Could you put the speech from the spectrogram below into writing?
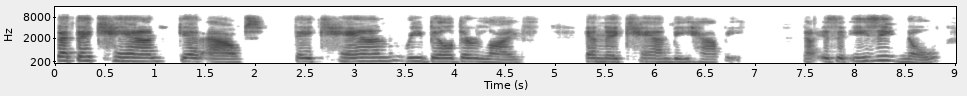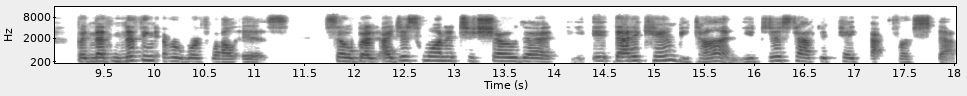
that they can get out, they can rebuild their life, and they can be happy. Now, is it easy? No, but nothing, nothing ever worthwhile is. So, but I just wanted to show that it that it can be done. You just have to take that first step,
